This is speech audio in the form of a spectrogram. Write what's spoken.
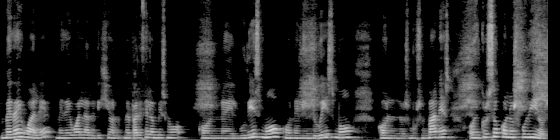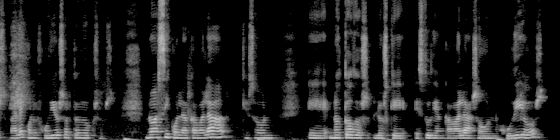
me da igual, ¿eh? Me da igual la religión, me parece lo mismo con el budismo, con el hinduismo, con los musulmanes o incluso con los judíos, ¿vale? Con los judíos ortodoxos. No así con la Kabbalah, que son, eh, no todos los que estudian Kabbalah son judíos,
